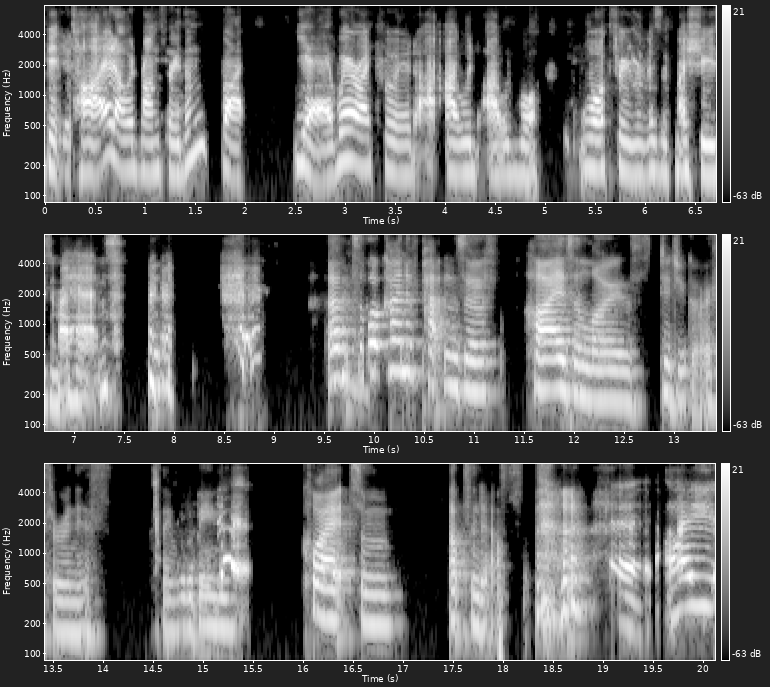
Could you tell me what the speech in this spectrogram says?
bit tired, I would run through them. But yeah, where I could, I, I would I would walk walk through rivers with my shoes in my hands. Um, so what kind of patterns of highs and lows did you go through in this? They would have been quite some ups and downs. Yeah, I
